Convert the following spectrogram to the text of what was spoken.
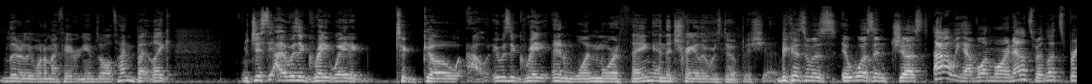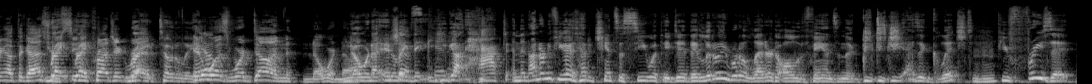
literally one of my favorite games of all time. But like, just it was a great way to to go out. It was a great and one more thing, and the trailer was dope as shit. Because it was it wasn't just ah we have one more announcement. Let's bring out the guys from Right, CD right, Project Red. right, totally. It Yep. was we're done. No, we're not. No, we're not. And like they, he got hacked, and then I don't know if you guys had a chance to see what they did. They literally wrote a letter to all of the fans, and the as it glitched, Mm-hmm. if you freeze it,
